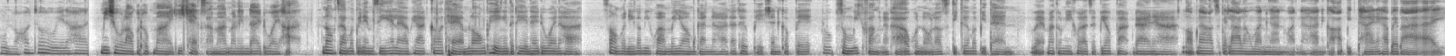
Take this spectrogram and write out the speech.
หุ่นละครเจ้าหลุยนะคะ มีโชว์เรากระทบไม้ที่แขกสามารถมาเล่นได้ด้วยค่ะ นอกจากมาเป็น MC ให้แล้วพี่อาร์ตก็แถมร้องเพลงเอนเตอร์เทนให้ด้วยนะคะสองคนนี้ก็มีความไม่ยอมกันนะคะ ถ้าเธอเป๊ะฉันก็เป๊ะรูปซุ้มอีกฝั่งนะคะ เอาคนออกแล้วสติกเกอร์มาปิดแทน แวะมาตรงนี้คนอาจจะเปรี้ยวปากได้นะคะ รอบหน้าเราจะไปล่ารางวัลงานวัดนะคะนี่ก็เอาปิดท้ายนะคะบ๊ายบาย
